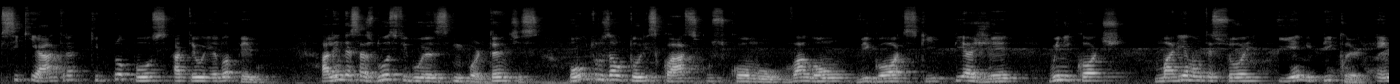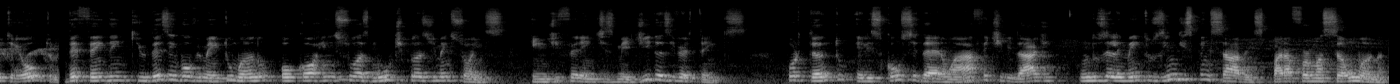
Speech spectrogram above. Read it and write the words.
psiquiatra que propôs a teoria do apego. Além dessas duas figuras importantes, outros autores clássicos como Vallon, Vygotsky, Piaget, Winnicott Maria Montessori e M. Pickler, entre outros, defendem que o desenvolvimento humano ocorre em suas múltiplas dimensões, em diferentes medidas e vertentes. Portanto, eles consideram a afetividade um dos elementos indispensáveis para a formação humana.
